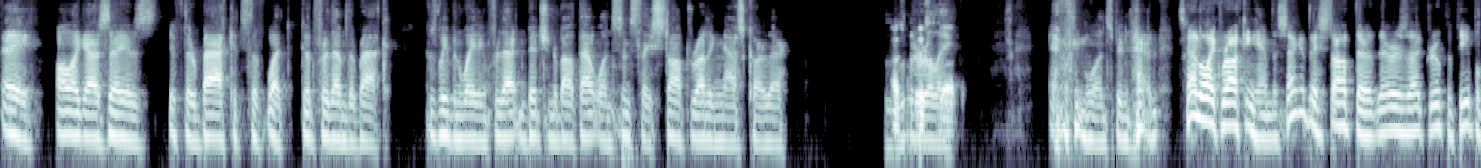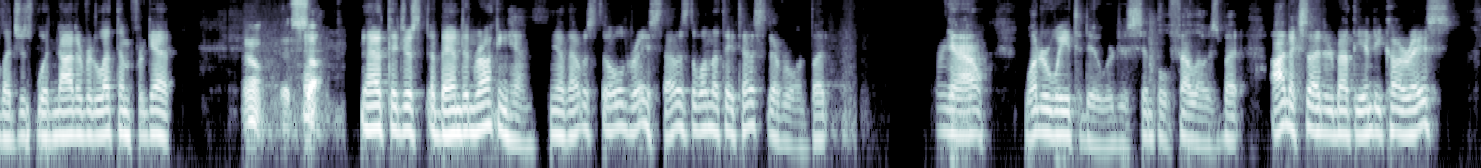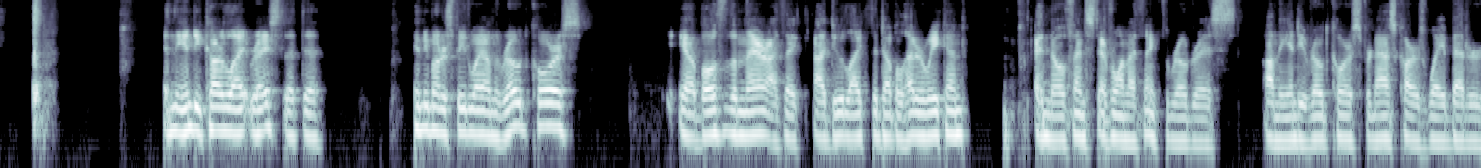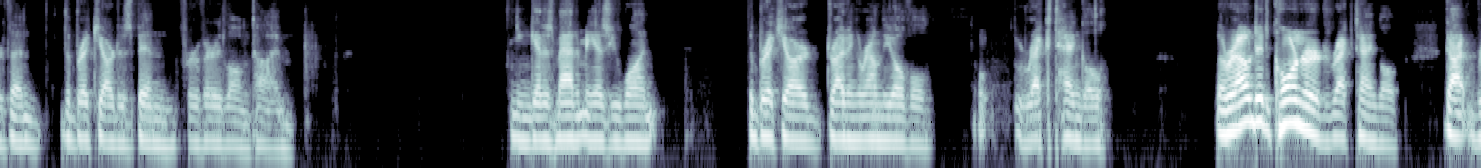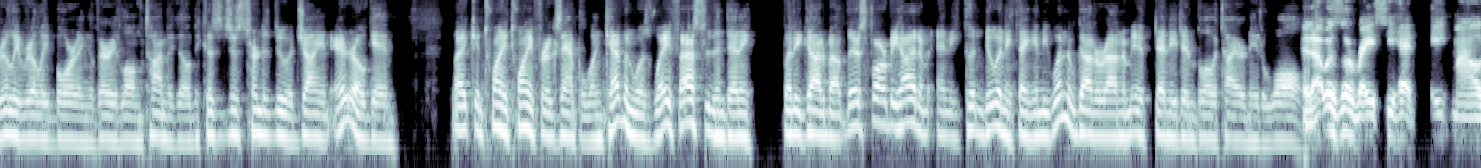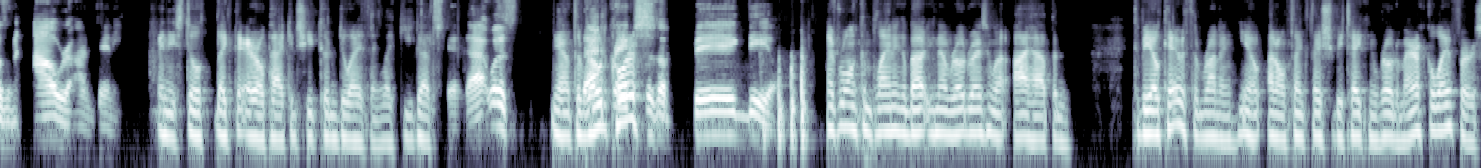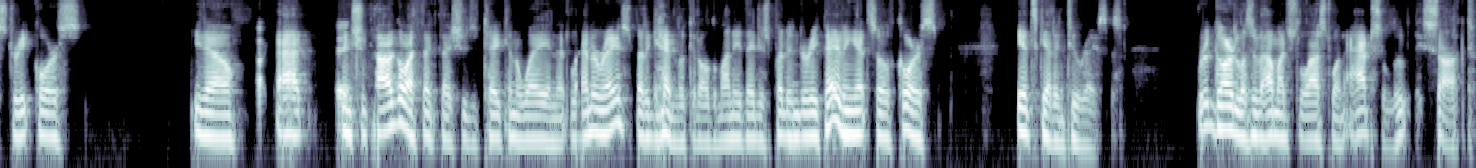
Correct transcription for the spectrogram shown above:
hey, all I gotta say is if they're back, it's the what good for them. They're back because we've been waiting for that and bitching about that one since they stopped running NASCAR there. Literally, everyone's been mad. It's kind of like Rockingham. The second they stopped there, there was that group of people that just would not ever let them forget. Oh, it sucked. That, that they just abandoned Rockingham. Yeah, that was the old race. That was the one that they tested everyone. But you know, what are we to do? We're just simple fellows. But I'm excited about the IndyCar race and the IndyCar light race that the Indy Motor Speedway on the road course you know, both of them there. I think I do like the doubleheader weekend. And no offense to everyone, I think the road race on the Indy road course for NASCAR is way better than the Brickyard has been for a very long time. You can get as mad at me as you want. The Brickyard driving around the oval rectangle, the rounded cornered rectangle got really, really boring a very long time ago because it just turned into a giant aero game like in 2020, for example, when Kevin was way faster than Denny, but he got about this far behind him and he couldn't do anything. And he wouldn't have got around him if Denny didn't blow a tire and hit a wall. And that was the race. He had eight miles an hour on Denny. And he still, like the aero package, he couldn't do anything. Like you got, yeah, that was, you know, the road course was a big deal. Everyone complaining about, you know, road racing. Well, I happen to be okay with them running. You know, I don't think they should be taking Road America away for a street course, you know, at in Chicago, I think they should have taken away an Atlanta race. But again, look at all the money they just put into repaving it. So, of course, it's getting two races, regardless of how much the last one absolutely sucked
